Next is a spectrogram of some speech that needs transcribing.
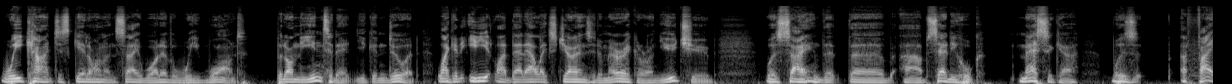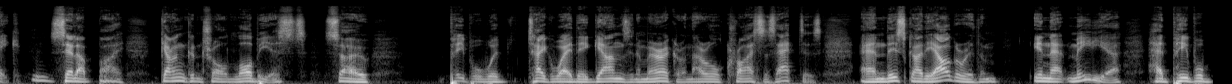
we can't just get on and say whatever we want. But on the internet, you can do it. Like an idiot like that, Alex Jones in America on YouTube was saying that the uh, Sandy Hook massacre was a fake set up by gun controlled lobbyists. So people would take away their guns in America and they're all crisis actors. And this guy, the algorithm in that media, had people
